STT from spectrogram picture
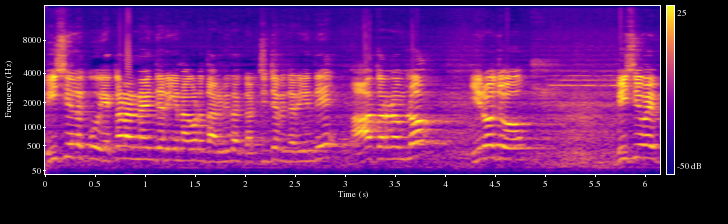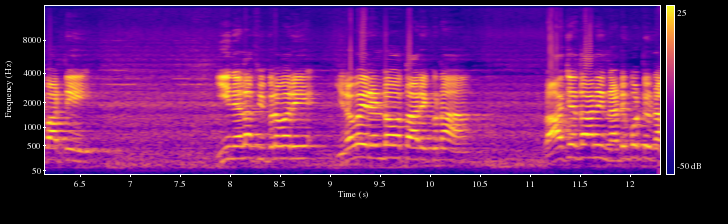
బీసీలకు ఎక్కడ అన్యాయం జరిగినా కూడా దాని మీద గర్జించడం జరిగింది. ఆ తరుణంలో ఈరోజు బీసీవై పార్టీ ఈ నెల ఫిబ్రవరి ఇరవై రెండవ తారీఖున రాజధాని నడిబొట్టున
